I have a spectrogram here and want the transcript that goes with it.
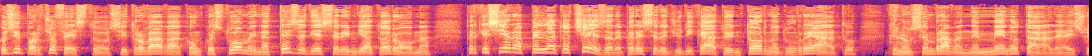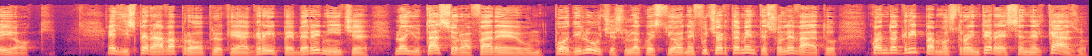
Così Porcio Festo si trovava con quest'uomo in attesa di essere inviato a Roma perché si era appellato a Cesare per essere giudicato intorno ad un reato che non sembrava nemmeno tale ai suoi occhi. Egli sperava proprio che Agrippa e Berenice lo aiutassero a fare un po' di luce sulla questione e fu certamente sollevato quando Agrippa mostrò interesse nel caso,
